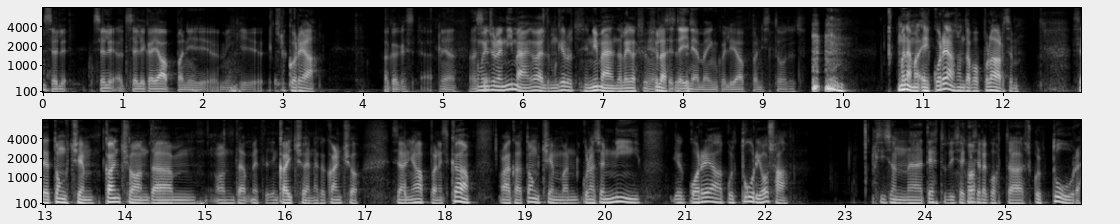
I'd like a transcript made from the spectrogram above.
see oli, see oli, see oli ka Jaapani mingi, see oli Korea. Aga kas, jah. ma võin sulle nime ka öelda, ma kirjutasin nime endale igaks juhuks üles. see teine mäng oli Jaapanist toodud. mõlema, ei Koreas on ta populaarsem. see Dongchem, Kancho on ta, on ta, ma ütlesin Kaicho enne, aga Kancho, see on Jaapanis ka, aga Dongchem on, kuna see on nii Korea kultuuri osa, siis on äh, tehtud isegi Ahah. selle kohta skulptuure,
